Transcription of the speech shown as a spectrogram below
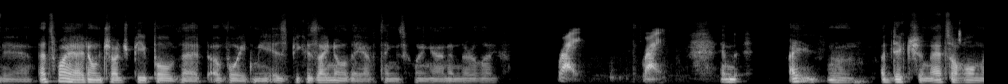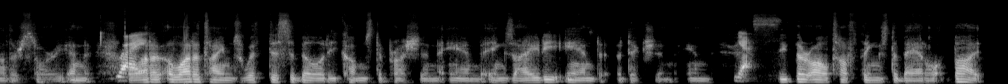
Yeah, that's why I don't judge people that avoid me is because I know they have things going on in their life. right right And I mm, addiction, that's a whole nother story. And a lot of a lot of times with disability comes depression and anxiety and addiction. And yes they're all tough things to battle, but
